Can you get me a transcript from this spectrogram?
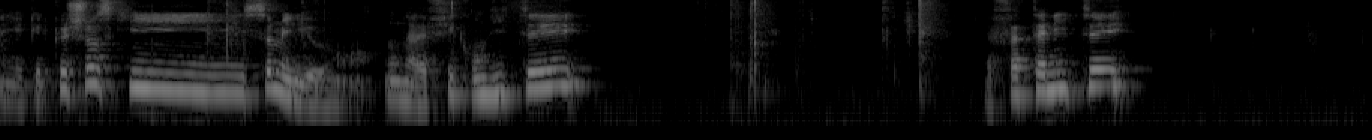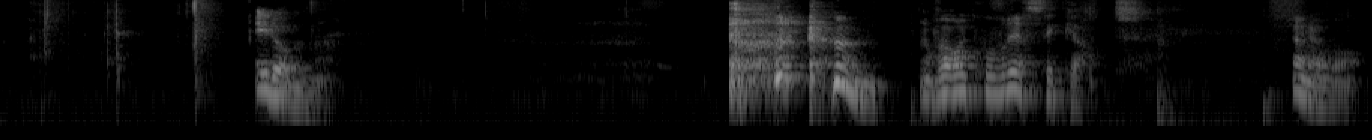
Il y a quelque chose qui s'améliore. On a la fécondité, la fatalité et l'homme. On va recouvrir ces cartes. Alors,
